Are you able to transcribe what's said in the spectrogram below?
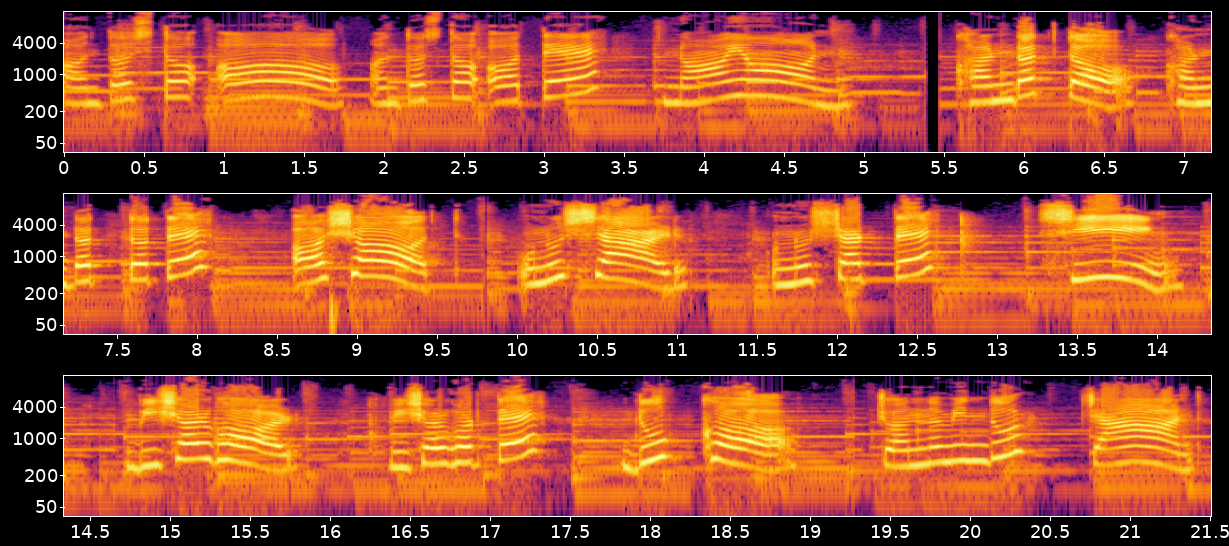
অন্তস্থ অ, অন্তস্থ অতে নয়ন। খণ্ডত্ব, খণ্ডত্বতে অসৎ। অনুসার অনুসারতে সিং বিসর্ঘর, বিসর্ঘরতে দুঃখ। চন্দ্রবিন্দুর চাঁদ।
